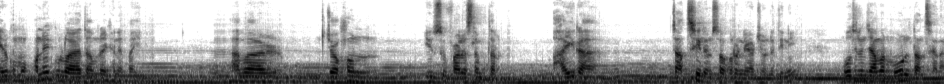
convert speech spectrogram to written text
এরকম অনেকগুলো আয়াত আমরা এখানে পাই। আবার যখন ইউসুফ আলী ইসলাম তার ভাইরা চাচ্ছিলেন সফরে নেওয়ার জন্য, তিনি বলছিলেন যে, আমার মন টানছে না।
